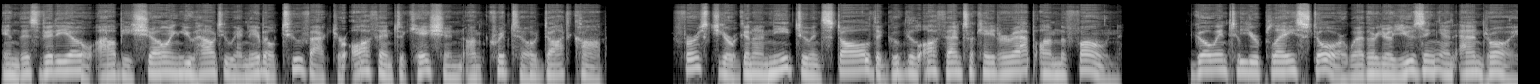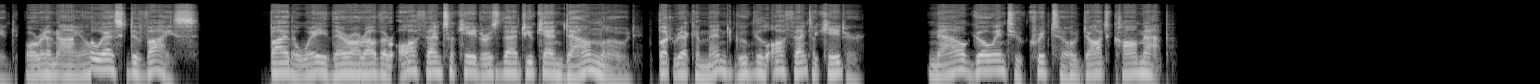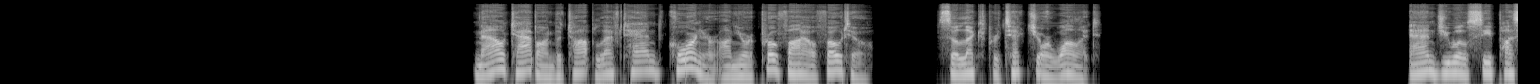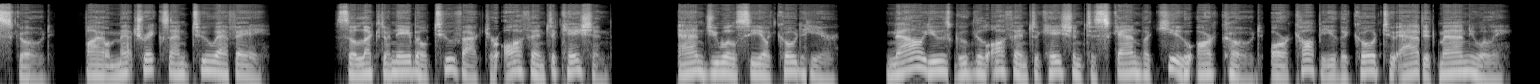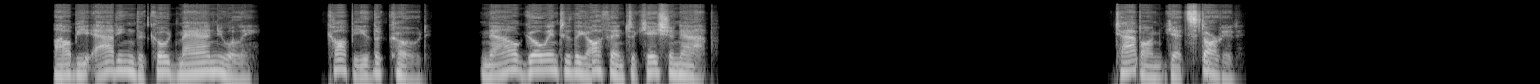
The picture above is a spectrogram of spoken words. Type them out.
In this video I'll be showing you how to enable two-factor authentication on Crypto.com. First you're gonna need to install the Google Authenticator app on the phone. Go into your Play Store whether you're using an Android or an iOS device. By the way there are other authenticators that you can download, but recommend Google Authenticator. Now go into Crypto.com app. Now tap on the top left-hand corner on your profile photo. Select Protect Your Wallet. And you will see passcode, biometrics and 2FA. Select Enable Two-Factor Authentication. And you will see a code here. Now use Google Authentication to scan the QR code or copy the code to add it manually. I'll be adding the code manually. Copy the code. Now go into the Authentication app. Tap on Get Started.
